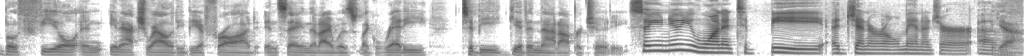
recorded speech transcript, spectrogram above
both feel and in actuality be a fraud in saying that I was like ready to be given that opportunity. So you knew you wanted to be a general manager of Yeah.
